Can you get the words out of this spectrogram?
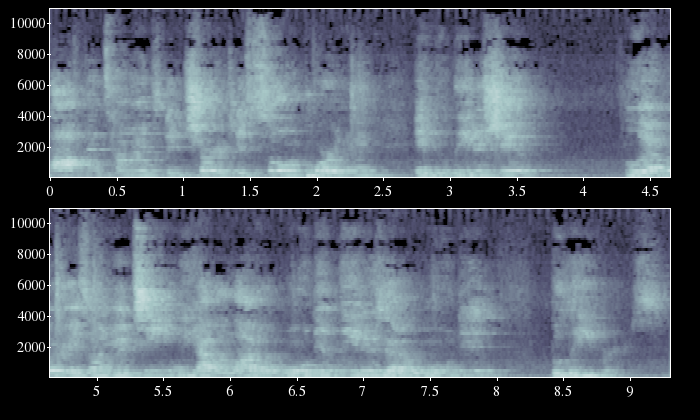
Oftentimes in church, it's so important in the leadership. Whoever is on your team, we have a lot of wounded leaders that are wounded believers.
